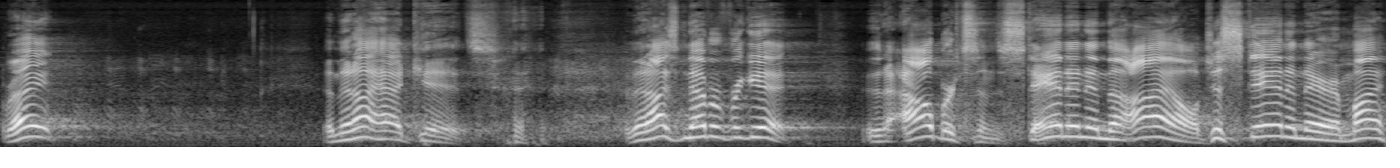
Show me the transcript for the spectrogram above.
Right? And then I had kids. and then I never forget Albertsons standing in the aisle, just standing there, and my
